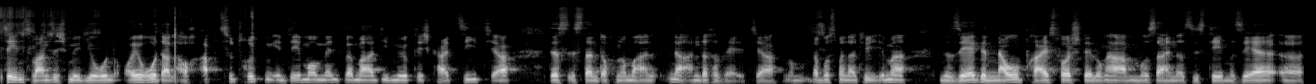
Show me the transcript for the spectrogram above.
10, 20 Millionen Euro dann auch abzudrücken in dem Moment, wenn man die Möglichkeit sieht, ja, das ist dann doch nochmal eine andere Welt, ja. Da muss man natürlich immer eine sehr genaue Preisvorstellung haben, muss seine Systeme sehr äh,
